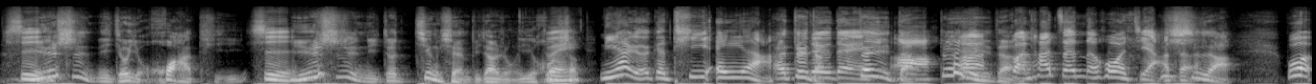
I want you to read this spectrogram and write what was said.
是，于是你就有话题，是，于是你就竞选比较容易获胜。你要有一个 TA 啦，哎，对对对，对的，对的，管他真的或假的。是啊，不过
